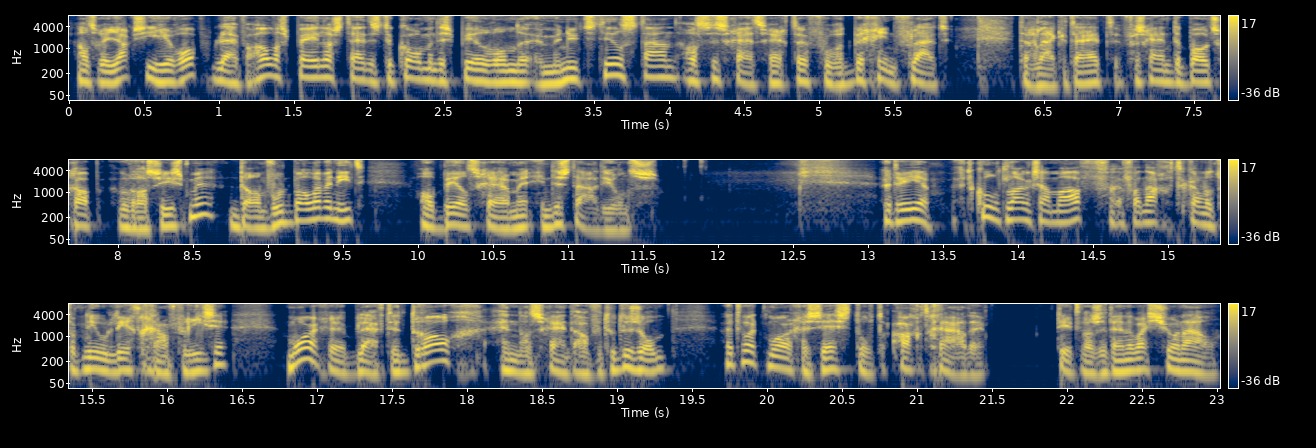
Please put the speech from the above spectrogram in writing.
Als reactie hierop blijven alle spelers tijdens de komende speelronde een minuut stilstaan als de scheidsrechter voor het begin fluit. Tegelijkertijd verschijnt de boodschap racisme, dan voetballen we niet, op beeldschermen in de stadions. Het weer. Het koelt langzaam af. Vannacht kan het opnieuw licht gaan vriezen. Morgen blijft het droog en dan schijnt af en toe de zon. Het wordt morgen 6 tot 8 graden. Dit was het NOS Journaal.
